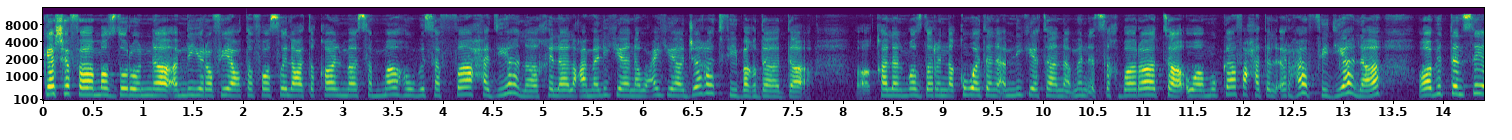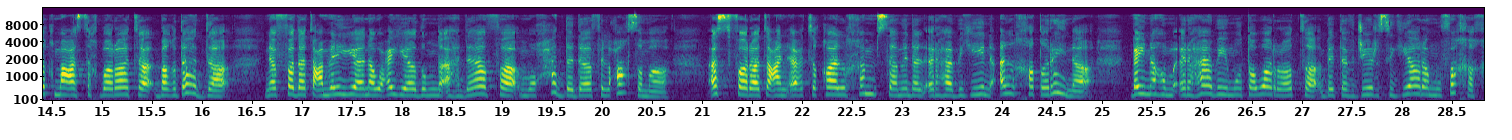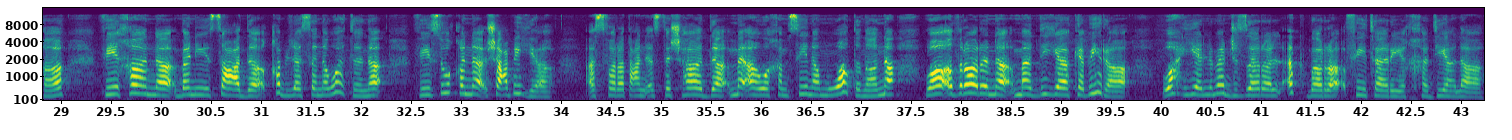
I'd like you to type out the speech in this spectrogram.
كشف مصدر أمني رفيع تفاصيل اعتقال ما سماه بسفاح ديالا خلال عملية نوعية جرت في بغداد. وقال المصدر أن قوة أمنية من استخبارات ومكافحة الإرهاب في ديالا وبالتنسيق مع استخبارات بغداد نفذت عملية نوعية ضمن أهداف محددة في العاصمة. أسفرت عن اعتقال خمسة من الإرهابيين الخطرين. بينهم إرهابي متورط بتفجير سيارة مفخخة في خان بني سعد قبل سنوات في سوق شعبية أسفرت عن استشهاد 150 مواطنا وأضرار مادية كبيرة وهي المجزرة الأكبر في تاريخ ديالا.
